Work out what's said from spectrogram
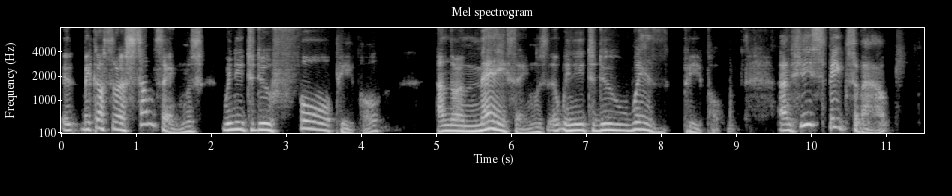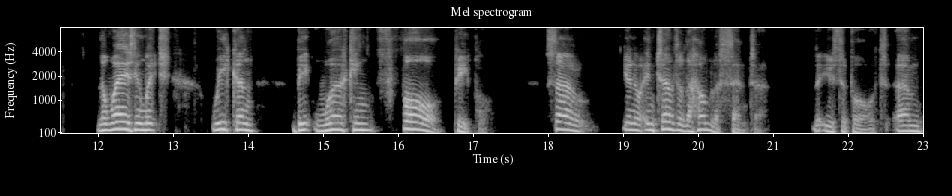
it, because there are some things we need to do for people, and there are many things that we need to do with people. And he speaks about the ways in which we can be working for people. So, you know, in terms of the homeless centre, that you support, um,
